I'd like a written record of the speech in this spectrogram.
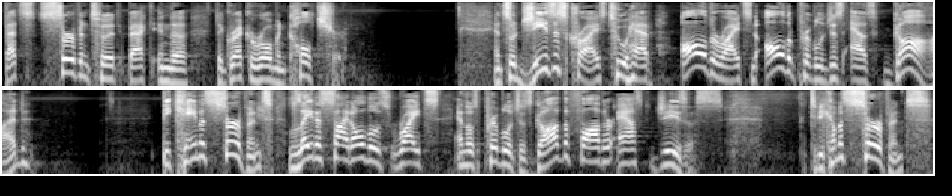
That's servanthood back in the, the Greco-Roman culture. And so Jesus Christ, who had all the rights and all the privileges as God, became a servant, laid aside all those rights and those privileges. God the Father asked Jesus to become a servant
